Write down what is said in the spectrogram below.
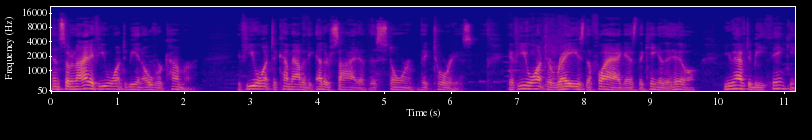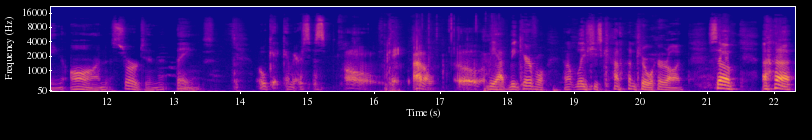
And so tonight, if you want to be an overcomer, if you want to come out of the other side of this storm victorious, if you want to raise the flag as the king of the hill, you have to be thinking on certain things. Okay, come here, sis. Oh, okay. I don't. Oh, we have to be careful. I don't believe she's got underwear on. So, uh,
